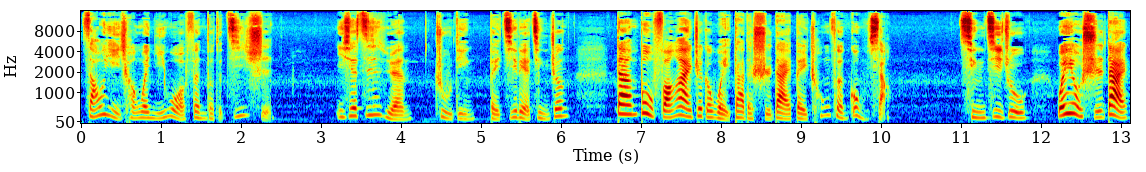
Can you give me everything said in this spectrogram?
早已成为你我奋斗的基石，一些资源注定被激烈竞争，但不妨碍这个伟大的时代被充分共享。请记住，唯有时代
